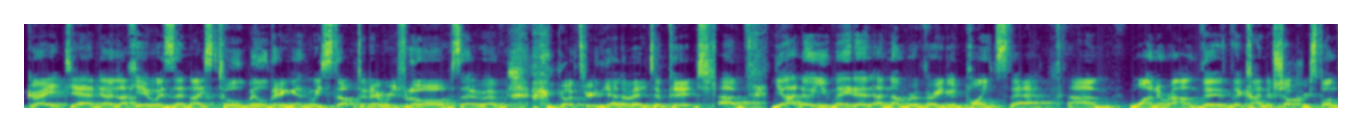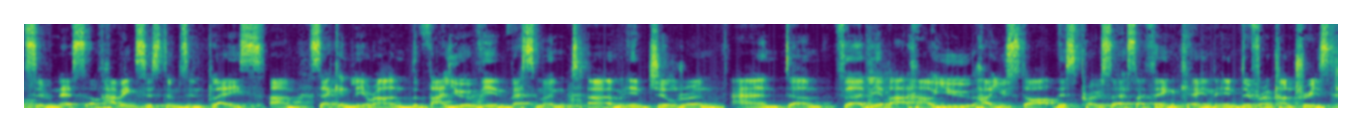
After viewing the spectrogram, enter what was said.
Great. Yeah. No, lucky it was a nice tool tall building and we stopped at every floor. So um, got through the elevator pitch. Um, yeah, no, you made a, a, number of very good points there. Um, one around the, the kind of shock responsiveness of having systems in place. Um, secondly, around the value of the investment um, in children. And thirdly, about how you how you start this process, I think, in, in different countries.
